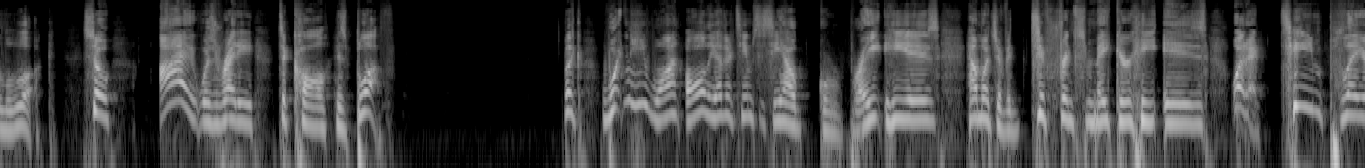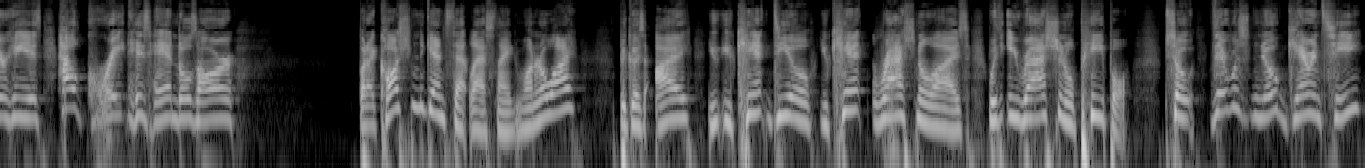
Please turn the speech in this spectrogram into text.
look? So I was ready to call his bluff. Like, wouldn't he want all the other teams to see how great he is, how much of a difference maker he is, what a team player he is, how great his handles are? But I cautioned against that last night. You want to know why? Because I you, you can't deal, you can't rationalize with irrational people. So there was no guarantee.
